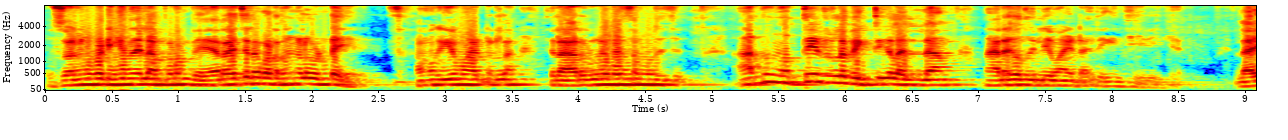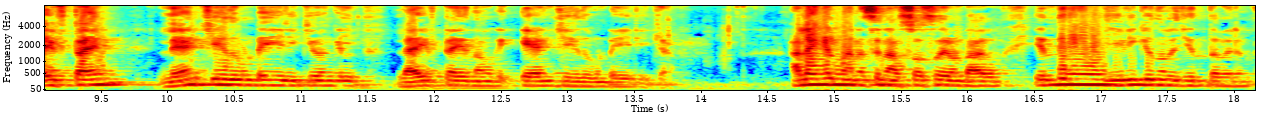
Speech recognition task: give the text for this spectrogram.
പുസ്തകങ്ങൾ പഠിക്കുന്നതിലപ്പുറം വേറെ ചില പഠനങ്ങളും ഉണ്ടേ. സാമൂഹികമായിട്ടുള്ള ചില അറിവുകളെ സംബന്ധിച്ച്. അത് നിർത്തിയിട്ടുള്ള വ്യക്തികളെല്ലാം നരകതുല്യമായിട്ടായിരിക്കും ജീവിക്കുക. ലൈഫ് ടൈം ലേൺ ചെയ്തുകൊണ്ടേയിരിക്കുമെങ്കിൽ ലൈഫ് ടൈം നമുക്ക് ഏൺ ചെയ്തുകൊണ്ടേയിരിക്കാം. അല്ലെങ്കിൽ മനസ്സിന് അസ്വസ്ഥത ഉണ്ടാകും. എന്തിനെങ്കിലും ജീവിക്കുന്ന ചിന്ത വരും.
